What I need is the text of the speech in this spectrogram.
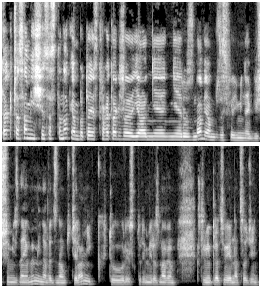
tak czasami się zastanawiam, bo to jest trochę tak, że ja nie, nie rozmawiam ze swoimi najbliższymi znajomymi, nawet z nauczycielami, który, z którymi rozmawiam, z którymi pracuję na co dzień.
